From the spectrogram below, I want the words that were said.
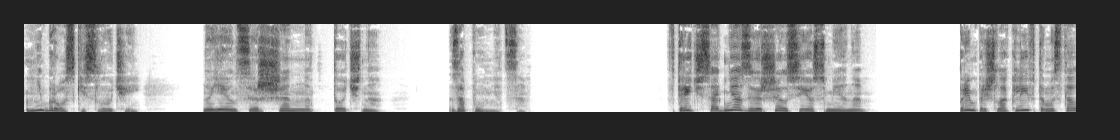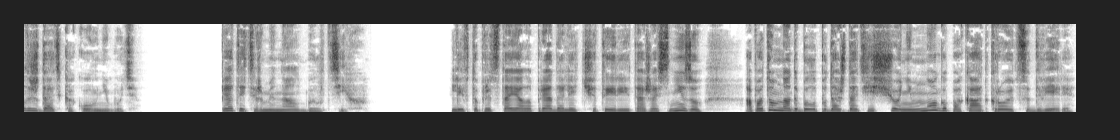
Неброский случай, но ей он совершенно точно запомнится. В три часа дня завершилась ее смена. Прим пришла к лифтам и стала ждать какого-нибудь. Пятый терминал был тих. Лифту предстояло преодолеть четыре этажа снизу, а потом надо было подождать еще немного, пока откроются двери.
